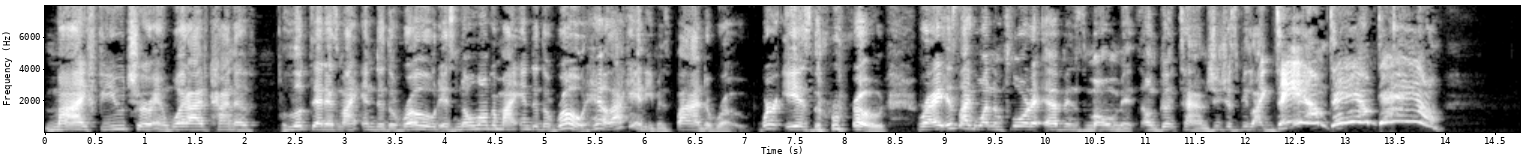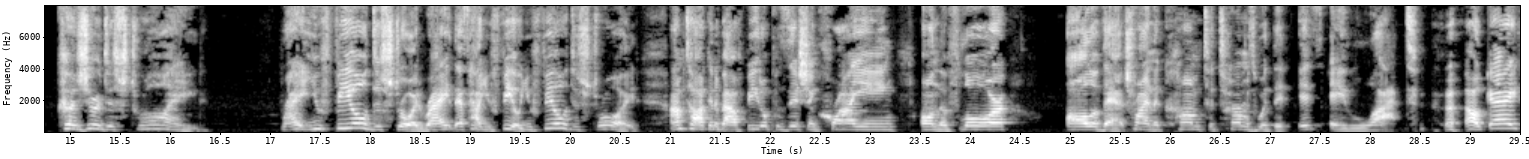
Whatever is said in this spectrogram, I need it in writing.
my future and what I've kind of looked at as my end of the road is no longer my end of the road. Hell, I can't even find a road. Where is the road? Right? It's like one of them Florida Evans moments on good times. You just be like, damn, damn, damn. Cause you're destroyed. Right? You feel destroyed, right? That's how you feel. You feel destroyed. I'm talking about fetal position, crying on the floor, all of that, trying to come to terms with it. It's a lot. okay?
